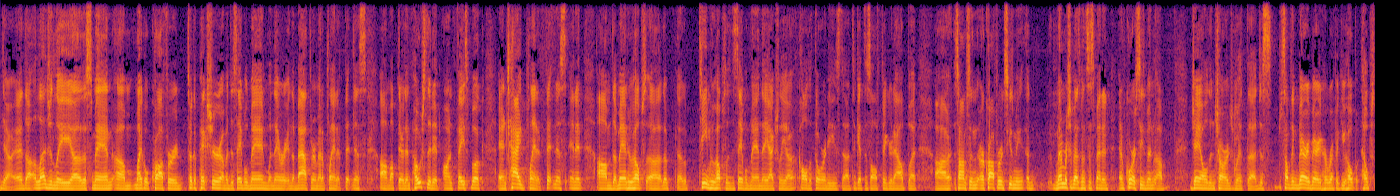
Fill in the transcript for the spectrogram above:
Yeah, and uh, allegedly, uh, this man, um, Michael Crawford, took a picture of a disabled man when they were in the bathroom at a Planet Fitness um, up there, then posted it on Facebook and tagged Planet Fitness in it. Um, the man who helps, uh, the, uh, the team who helps the disabled man, they actually uh, called authorities to, to, get this all figured out. But uh, Thompson, or Crawford, excuse me, membership has been suspended, and of course he's been uh, jailed and charged with uh, just something very, very horrific. You hope helps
